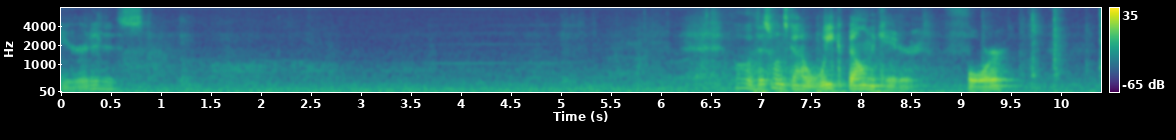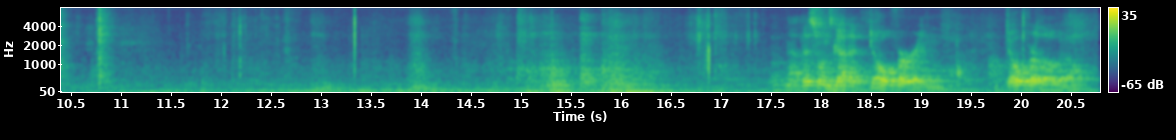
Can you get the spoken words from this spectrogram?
Here it is. Oh, this one's got a weak bell indicator. Four. Now this one's got a Dover and Dover logo.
